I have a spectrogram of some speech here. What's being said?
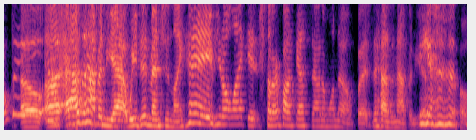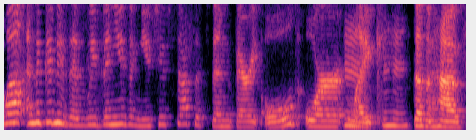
okay. Oh, uh, it hasn't happened yet. We did mention like, hey, if you don't like it, shut our podcast down and we'll know. But it hasn't happened yet. Yeah. so. Well, and the good news is we've been using YouTube stuff that's been very old or Mm, like mhm. doesn't have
